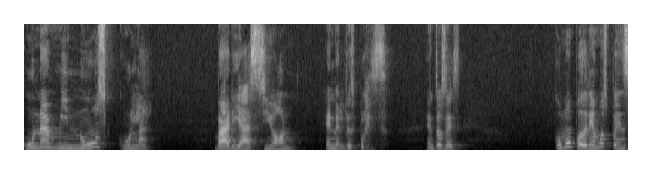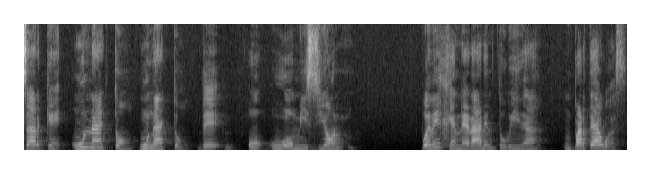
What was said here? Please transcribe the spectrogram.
una minúscula variación en el después. Entonces, ¿cómo podríamos pensar que un acto, un acto de u omisión pueden generar en tu vida un parteaguas?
